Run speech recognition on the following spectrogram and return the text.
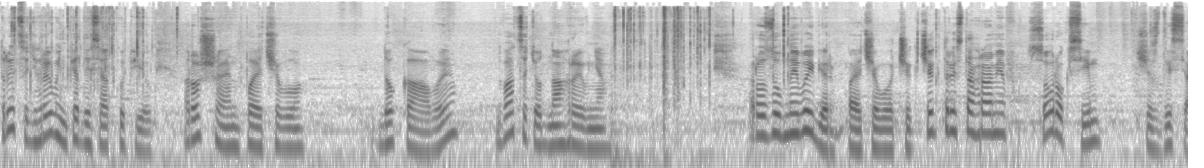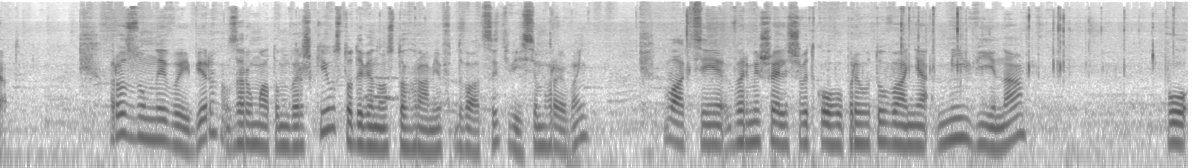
30 гривень 50 копійок. Рошен печиво до кави 21 гривня. Розумний вибір печиво чик-чик 300 грамів 47,60. Розумний вибір з ароматом вершків 190 грамів 28 гривень. В акції вермішель швидкого приготування Мівіна по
